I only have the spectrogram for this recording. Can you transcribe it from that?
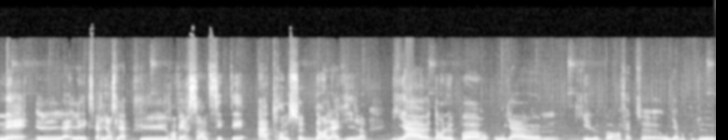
Mais l'expérience la plus renversante, c'était à Tromsø, dans la ville. Il y a dans le port où il y a, qui est le port en fait, où il y a beaucoup de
